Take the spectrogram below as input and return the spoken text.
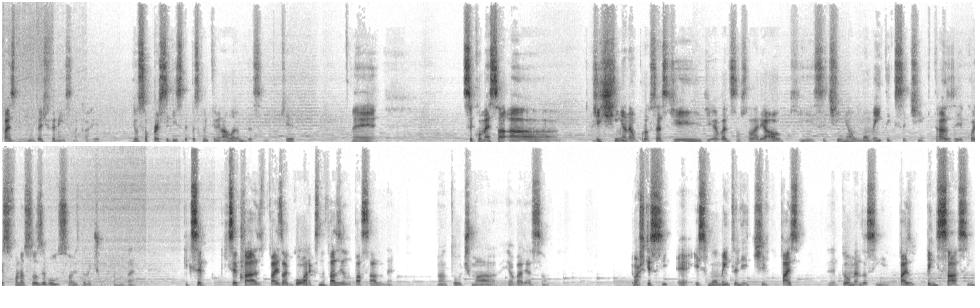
faz muita diferença na carreira. Eu só percebi isso depois que eu entrei na Lambda, assim, porque é, você começa a. A gente tinha né, um processo de, de reavaliação salarial que você tinha um momento em que você tinha que trazer quais foram as suas evoluções durante o ano, né? O que, que, você, o que, que você faz, faz agora que você não fazia no passado, né? Na tua última reavaliação. Eu acho que esse, é, esse momento ali te faz, é, pelo menos assim, faz pensar assim,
